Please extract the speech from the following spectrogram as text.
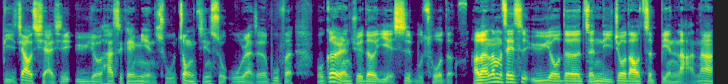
比较起来，其实鱼油它是可以免除重金属污染这个部分，我个人觉得也是不错的。好了，那么这次鱼油的整理就到这边啦。那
